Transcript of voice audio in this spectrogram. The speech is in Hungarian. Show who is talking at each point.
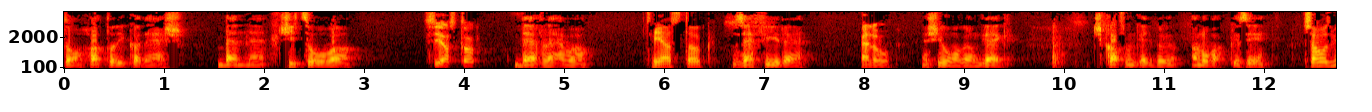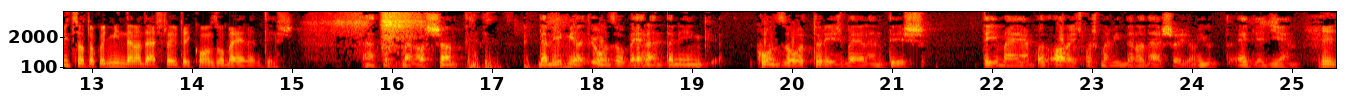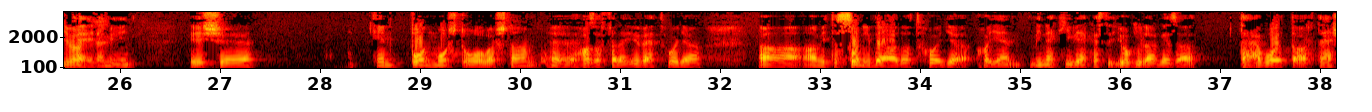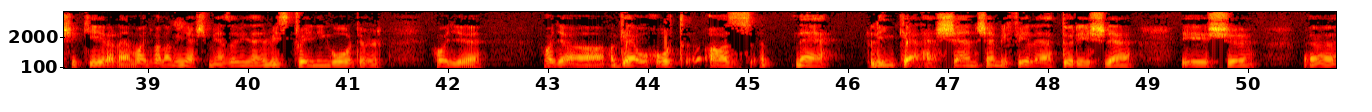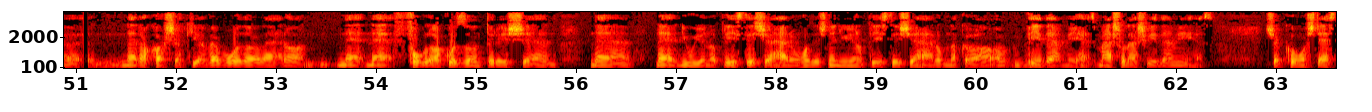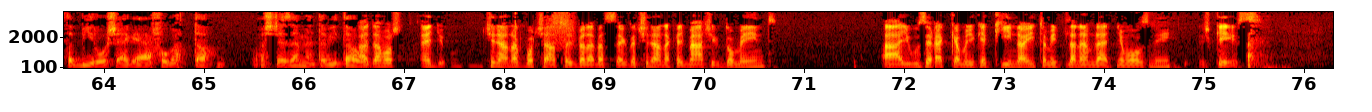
Speaker 1: a 26. adás, benne Csicóva,
Speaker 2: Sziasztok!
Speaker 1: Devlával,
Speaker 3: Sziasztok!
Speaker 1: Zefire,
Speaker 4: Hello!
Speaker 1: és jó magam, Greg. És kapunk egyből a lovak közé.
Speaker 3: És ahhoz mit szóltok, hogy minden adásra jut egy konzol bejelentés?
Speaker 1: Hát most már lassan. De még mielőtt konzol bejelentenénk, konzol törés bejelentés témájában, arra is most már minden adásra jut egy-egy ilyen
Speaker 3: Így van.
Speaker 1: fejlemény. És uh, én pont most olvastam uh, hazafele jövet, hogy a, a, amit a Sony beadott, hogy, hogy ilyen, minek hívják ezt jogilag, ez a távoltartási kérelem, vagy valami ilyesmi, ez a restraining order, hogy, uh, hogy a, a GeoHot az ne linkelhessen semmiféle törésre, és uh, ne rakassa ki a weboldalára, ne, ne foglalkozzon töréssel, ne, ne nyúljon a PlayStation 3-hoz, és ne nyúljon a PlayStation 3-nak a, a védelméhez, másolás védelméhez. És akkor most ezt a bíróság elfogadta. Most ezen ment a vita.
Speaker 4: Hát de most egy, csinálnak, bocsánat, hogy belebeszélek, de csinálnak egy másik domént, a userekkel mondjuk egy kínait, amit le nem lehet nyomozni, és kész.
